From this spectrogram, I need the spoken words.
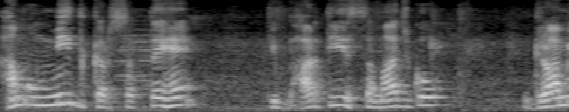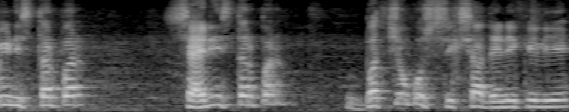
हम उम्मीद कर सकते हैं कि भारतीय समाज को ग्रामीण स्तर पर, शहरी स्तर पर बच्चों को शिक्षा देने के लिए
